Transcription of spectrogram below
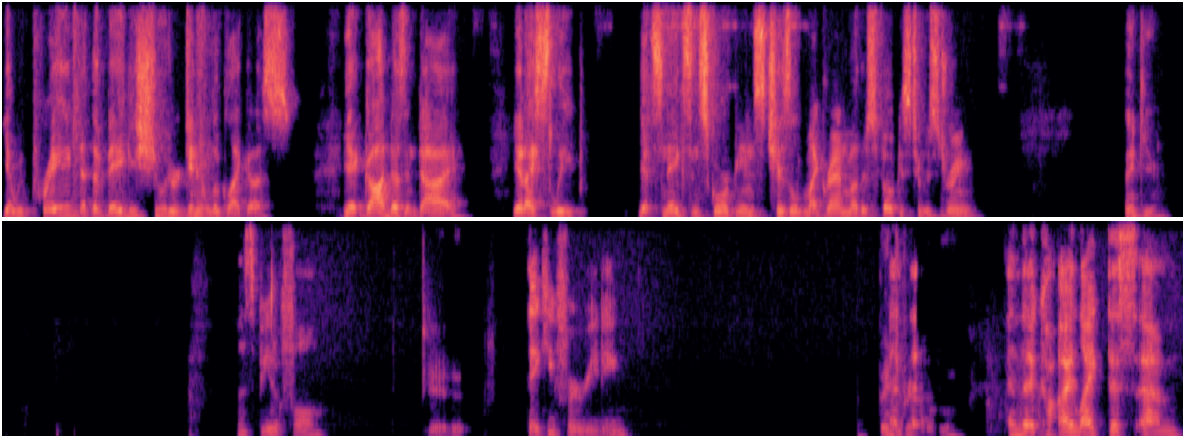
yet we prayed that the Vegas shooter didn't look like us. Yet God doesn't die. Yet I sleep. Yet snakes and scorpions chiseled my grandmother's focus to a string. Thank you. That's beautiful. Yeah. Thank you for reading. Thank you And for the- having me. And the I like this. Um,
